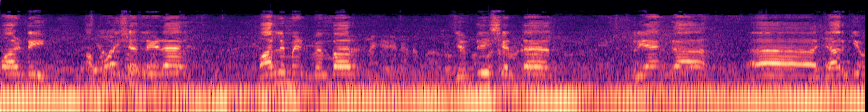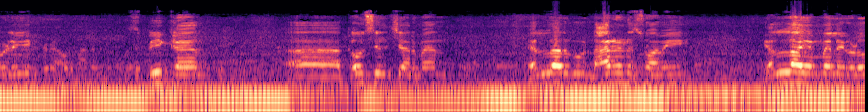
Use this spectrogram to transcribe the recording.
ಪಾರ್ಟಿ ಜನ ಲೀಡರ್ ಪಾರ್ಲಿಮೆಂಟ್ ಮೆಂಬರ್ ಜಗದೀಶ್ ಎಷ್ಟು ಜನ ಸೇರುವ ನಿರೀಕ್ಷೆ ಕೊಡ್ತಾರೆ ಏನು all ಸ್ಪೀಕರ್ ಕೌನ್ಸಿಲ್ ಚೇರ್ಮನ್, ಎಲ್ಲರಿಗೂ ನಾರಾಯಣ ಸ್ವಾಮಿ, ಎಲ್ಲ ಎಂ ಎಲ್ ಎಗಳು,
